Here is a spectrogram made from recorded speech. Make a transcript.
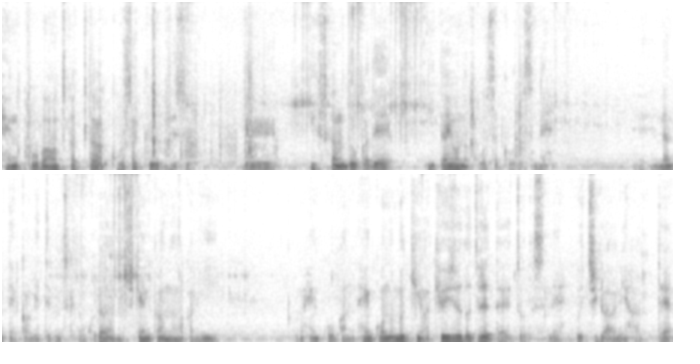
偏光板を使った工作です、えー、いくつかの動画で似たような工作をですね、えー、何点か挙げてるんですけどもこれはあの試験管の中にこの偏光板偏光の向きが90度ずれたやつをですね内側に貼って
